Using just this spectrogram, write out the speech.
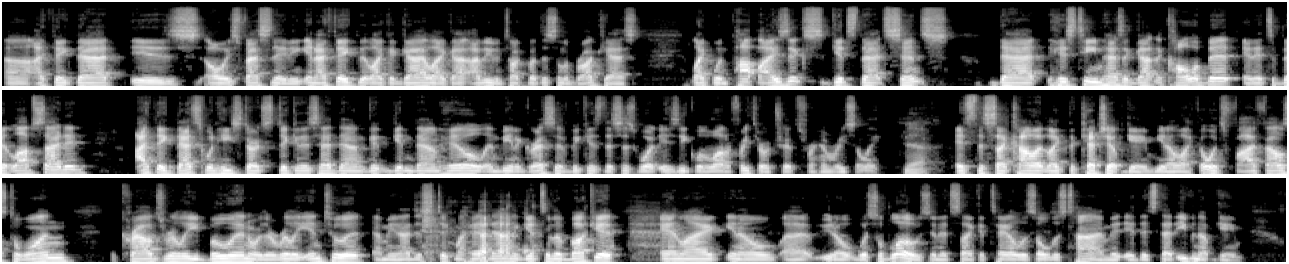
Uh, I think that is always fascinating, and I think that like a guy like I, I've even talked about this on the broadcast, like when Pop Isaacs gets that sense that his team hasn't gotten a call a bit and it's a bit lopsided. I think that's when he starts sticking his head down, get, getting downhill, and being aggressive because this is what is equal to a lot of free throw trips for him recently. Yeah, it's the psychology, like the catch up game. You know, like oh, it's five fouls to one the crowd's really booing or they're really into it. I mean, I just stick my head down and get to the bucket, and like you know, uh, you know, whistle blows, and it's like a tale as old as time. It, it, it's that even up game.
